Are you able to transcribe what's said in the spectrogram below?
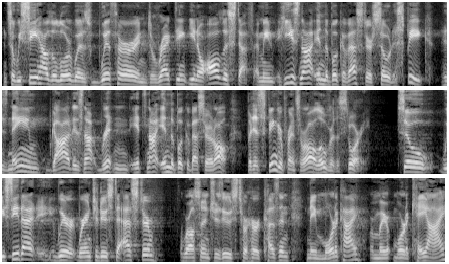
And so we see how the Lord was with her and directing, you know, all this stuff. I mean, he's not in the book of Esther, so to speak. His name, God, is not written, it's not in the book of Esther at all, but his fingerprints are all over the story. So we see that we're, we're introduced to Esther. We're also introduced to her cousin named Mordecai or Mordecai.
